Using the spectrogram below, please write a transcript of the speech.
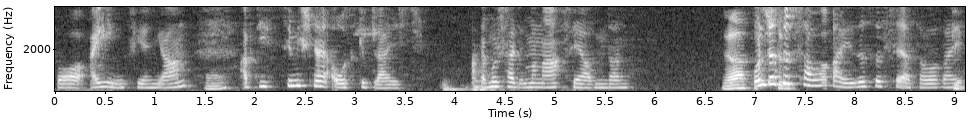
vor einigen vielen Jahren. Mhm. Aber die ist ziemlich schnell ausgebleicht. Da muss ich halt immer nachfärben dann. Ja, das Und das stimmt. ist Sauerei, das ist sehr Sauerei. Die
